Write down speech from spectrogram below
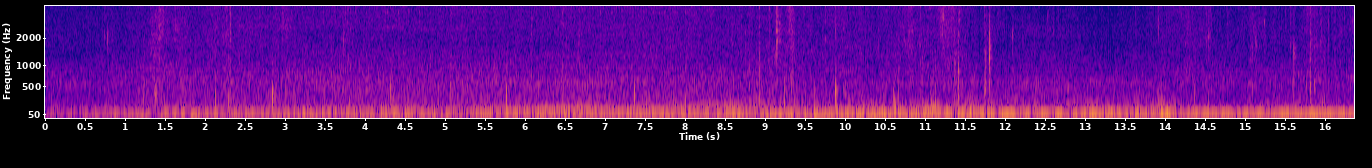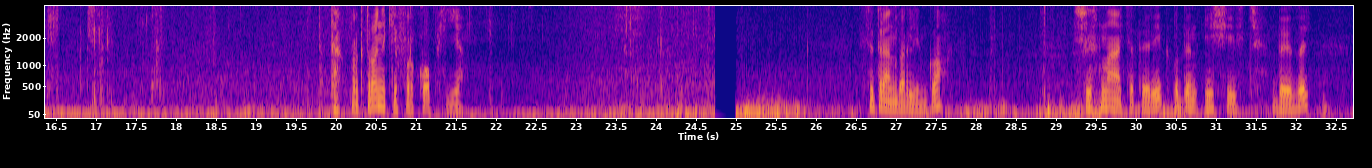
Так, парктроніки, форкоп є. Citroen Berlingo. 16 рік, 1,6 дизель.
